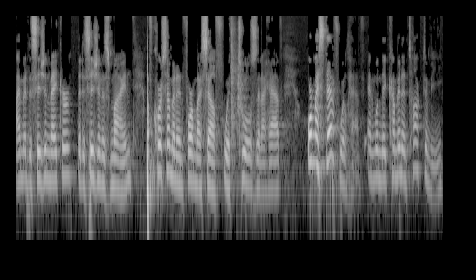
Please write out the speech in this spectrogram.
I'm a decision maker. The decision is mine. Of course, I'm going to inform myself with tools that I have, or my staff will have. And when they come in and talk to me,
